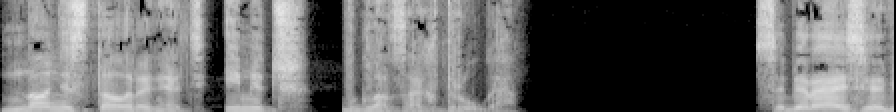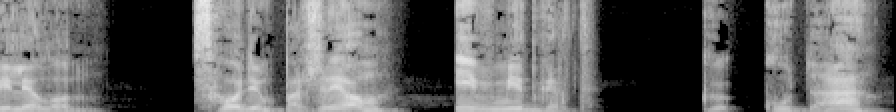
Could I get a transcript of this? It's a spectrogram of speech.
Но не стал ронять имидж в глазах друга. «Собирайся», — велел он. «Сходим, пожрем и в Мидгард». К «Куда?»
